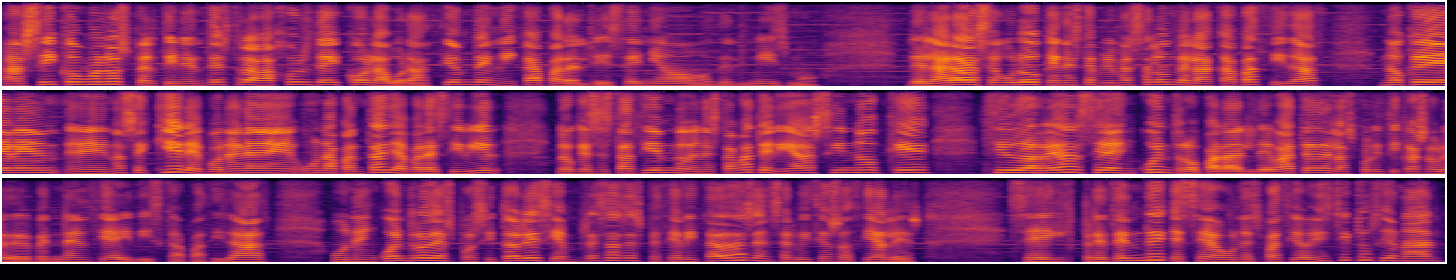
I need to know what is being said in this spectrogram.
así como los pertinentes trabajos de colaboración técnica para el diseño del mismo. De Lara aseguró que en este primer salón de la capacidad no, quieren, eh, no se quiere poner eh, una pantalla para exhibir lo que se está haciendo en esta materia, sino que Ciudad Real sea encuentro para el debate de las políticas sobre dependencia y discapacidad, un encuentro de expositores y empresas especializadas en servicios sociales. Se pretende que sea un espacio institucional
